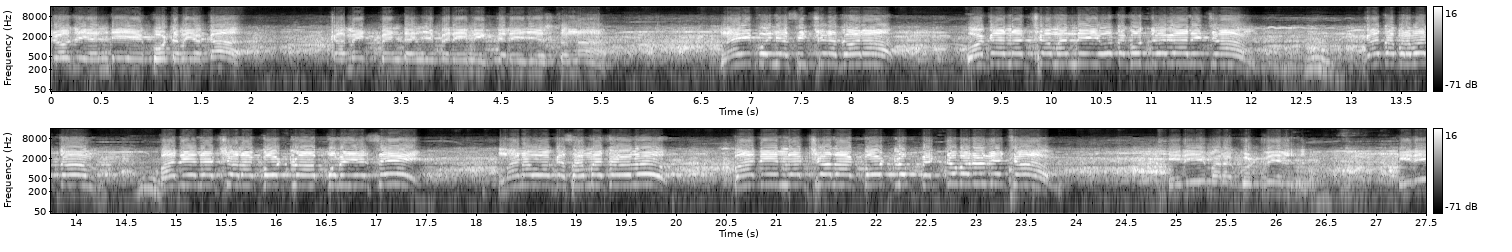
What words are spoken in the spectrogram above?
ఈరోజు ఎన్డీఏ కూటమి యొక్క కమిట్మెంట్ అని చెప్పి నేను మీకు తెలియజేస్తున్నా. నైపుణ్య శిక్షణ ద్వారా ఒక లక్ష మంది యువతకు ఉద్యోగాలు ఇచ్చాం. గత ప్రభుత్వం పది లక్షల కోట్లు అప్పులు చేసి మనం ఒక సంవత్సరంలో పది లక్షల కోట్లు పెట్టుబడులు తెచ్చాం. ఇది మన గుడ్ విల్. ఇది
